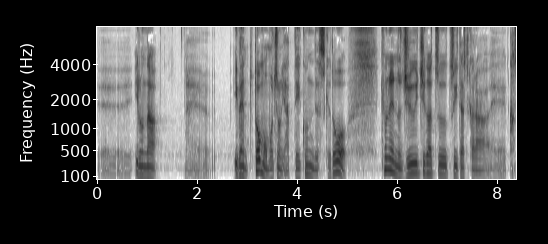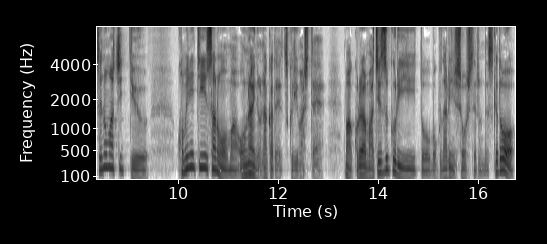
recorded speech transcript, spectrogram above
えー、いろんな、えー、イベント等ももちろんやっていくんですけど去年の11月1日から「えー、風の街」っていうコミュニティサロンをまあオンラインの中で作りましてまあこれは街づくりと僕なりに称してるんですけど、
